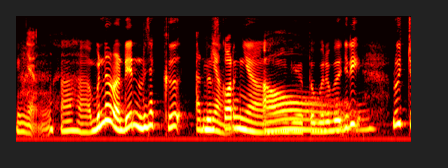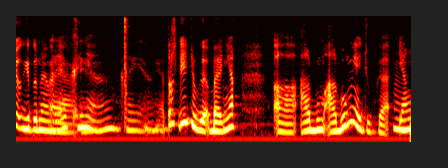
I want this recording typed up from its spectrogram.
kenyang. Aha, bener loh dia nulisnya ke underscore nyang Oh. gitu bener-bener jadi lucu gitu namanya Iya, kenyang Kenyang. Terus dia juga banyak eh, album-albumnya juga Hmm. yang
